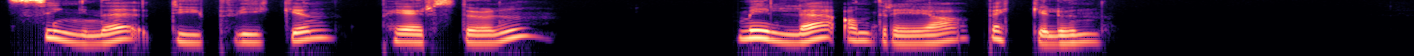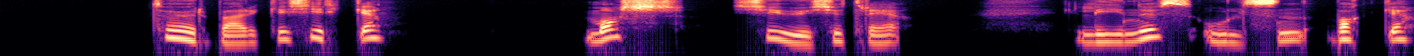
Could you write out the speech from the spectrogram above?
Signe Dypviken Perstølen Mille Andrea Bekkelund. Tørberget kirke Mars 2023 Linus Olsen Bakke.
